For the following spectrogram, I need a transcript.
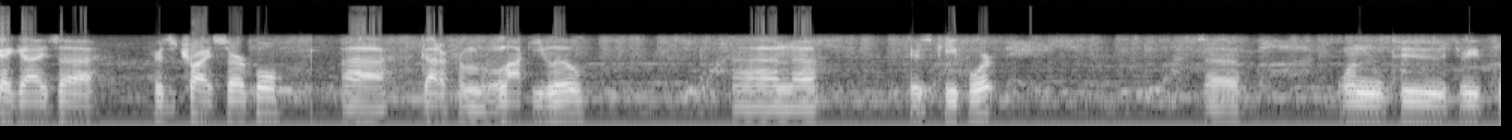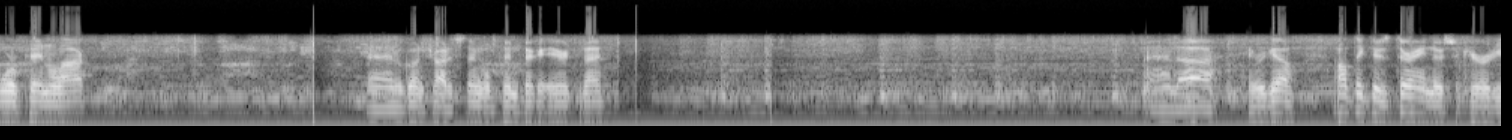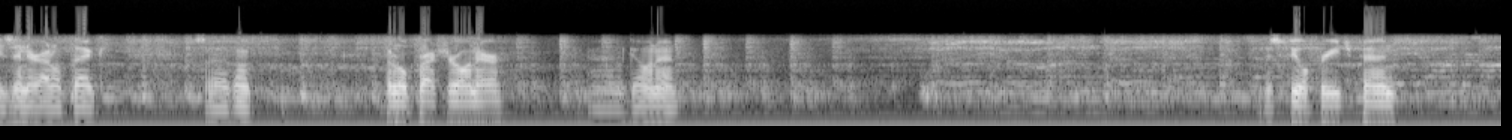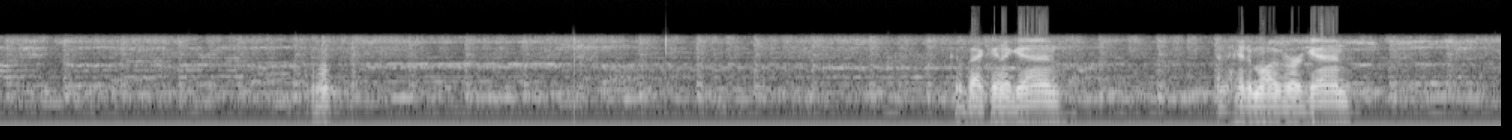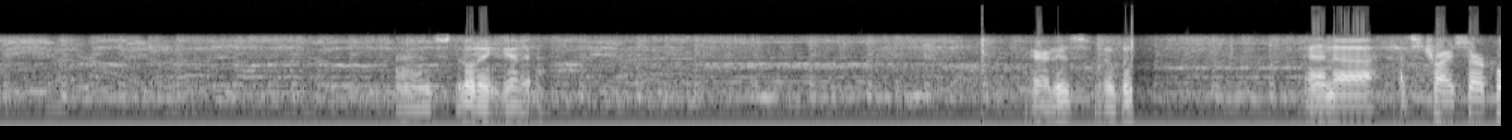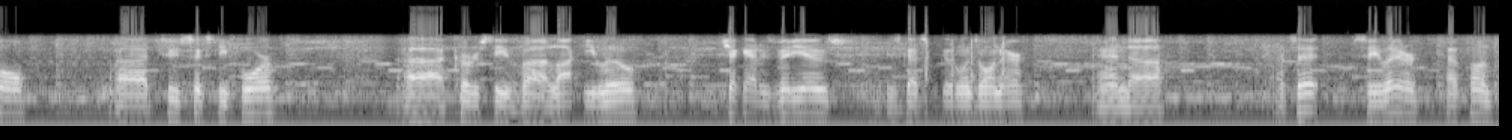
Okay guys, uh, here's a tri-circle. Uh, got it from Lockylew. And uh, here's a key for it. So, one, two, three, four pin lock. And we're going to try to single pin pick it here today. And uh, here we go. I don't think there's, there ain't no securities in here, I don't think. So I'm going to put a little pressure on there going in. Just feel for each pin. Go back in again and hit them over again. And still didn't get it. There it is, open. And uh, that's Tri-Circle uh, 264, uh, courtesy of uh, Lockylew. Check out his videos. He's got some good ones on there. And uh, that's it. See you later. Have fun.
